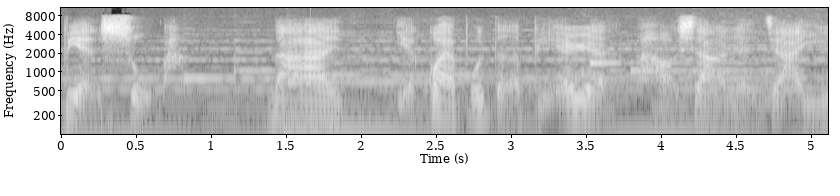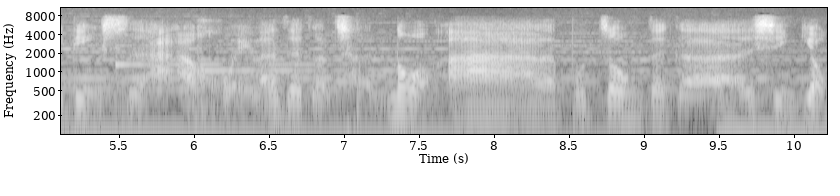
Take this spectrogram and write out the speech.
变数嘛，那也怪不得别人，好像人家一定是啊毁了这个承诺啊，不重这个信用，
